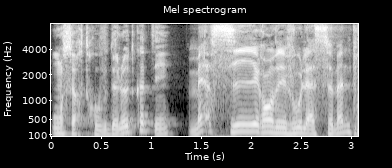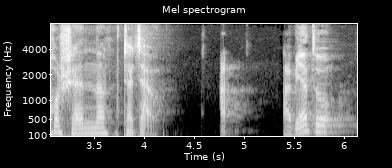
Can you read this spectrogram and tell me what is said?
on se retrouve de l'autre côté. Merci. Rendez-vous la semaine prochaine. Ciao, ciao. à bientôt.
